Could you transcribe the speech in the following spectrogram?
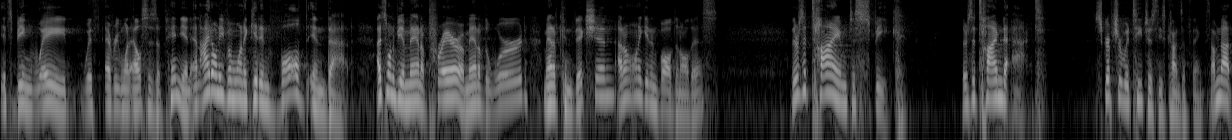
it's being weighed with everyone else's opinion. And I don't even want to get involved in that. I just want to be a man of prayer, a man of the word, a man of conviction. I don't want to get involved in all this. There's a time to speak, there's a time to act. Scripture would teach us these kinds of things. I'm not,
